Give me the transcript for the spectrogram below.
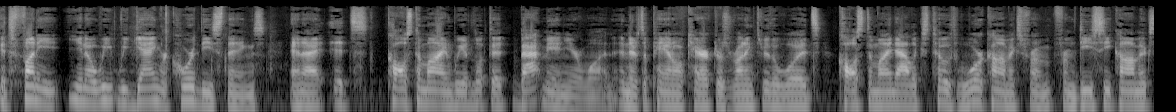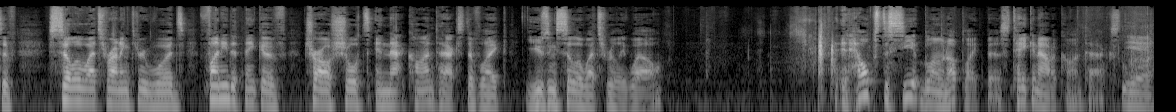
it's funny, you know, we, we gang record these things, and I it's calls to mind. We had looked at Batman Year One, and there's a panel of characters running through the woods. Calls to mind Alex Toth war comics from from DC Comics of silhouettes running through woods. Funny to think of Charles Schulz in that context of like using silhouettes really well. It helps to see it blown up like this, taken out of context yeah,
